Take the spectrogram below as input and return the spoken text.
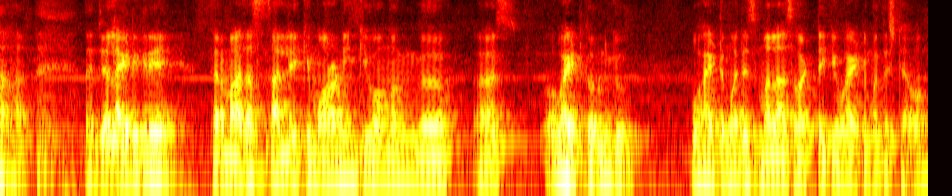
म्हणजे लाइट ग्रे तर माझं असं चाललं आहे की मॉर्निंग किंवा मग व्हाईट करून घेऊ. व्हाईटमध्येच मला असं वाटतं की व्हाईटमध्येच ठेवावं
